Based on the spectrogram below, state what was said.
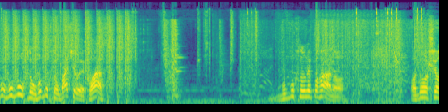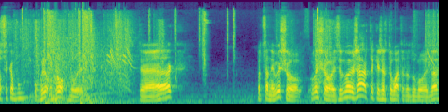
бубухнув, бубухнув, бачили? Клас. Бубухнув непогано. Одного шльоцика бу- грохнули. Так. Пацани, ви що? Ви що, зі мною жартики жартувати додумали, да?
